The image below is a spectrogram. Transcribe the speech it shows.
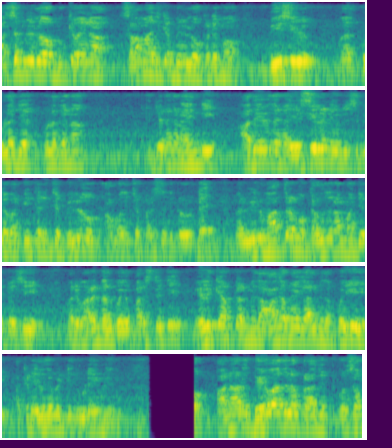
అసెంబ్లీలో ముఖ్యమైన సామాజిక బిల్లులు ఒకటేమో బీసీ కుల జ- కులగణ జనగణ అయింది. అదేవిధంగా ఎస్సీలను ఏబీసీగా వర్గీకరించే బిల్లు ఆమోదించే పరిస్థితి ఇక్కడ ఉంటే మరి వీళ్ళు మాత్రము తగుదనమ్మని చెప్పేసి మరి వరంగల్ పోయే పరిస్థితి హెలికాప్టర్ మీద ఆగమేఘాల మీద పోయి అక్కడ ఎలుగబెట్టింది కూడా ఏం లేదు. ఆనాడు దేవాదుల ప్రాజెక్టు కోసం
